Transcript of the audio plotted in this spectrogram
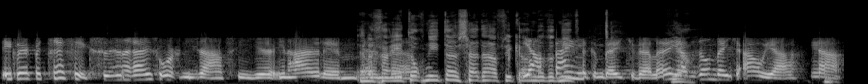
ik werk bij Treffix, dat is een reisorganisatie in Haarlem. En dan ga je toch niet naar Zuid-Afrika ja, omdat het niet... pijnlijk een beetje wel, hè? Ja, Ja. dat is wel een beetje oud, ja. ja.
